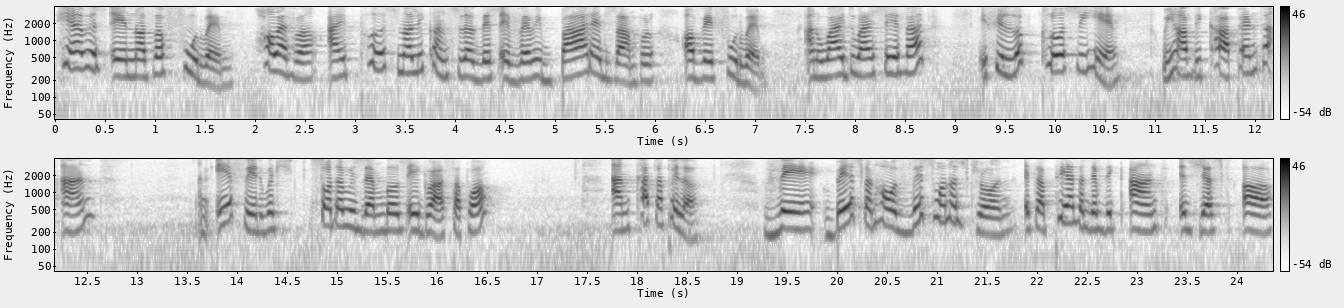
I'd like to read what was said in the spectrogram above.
Here is another food web. However, I personally consider this a very bad example of a food web. And why do I say that? If you look closely here, we have the carpenter ant, an aphid which sort of resembles a grasshopper, and caterpillar they, based on how this one is drawn, it appears as if the ant is just a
